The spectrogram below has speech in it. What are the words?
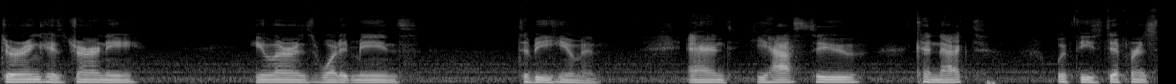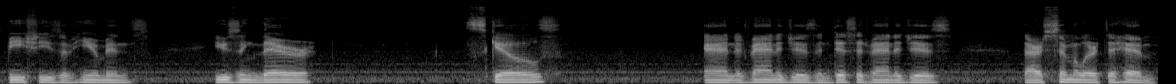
during his journey, he learns what it means to be human. And he has to connect with these different species of humans using their skills and advantages and disadvantages that are similar to him.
